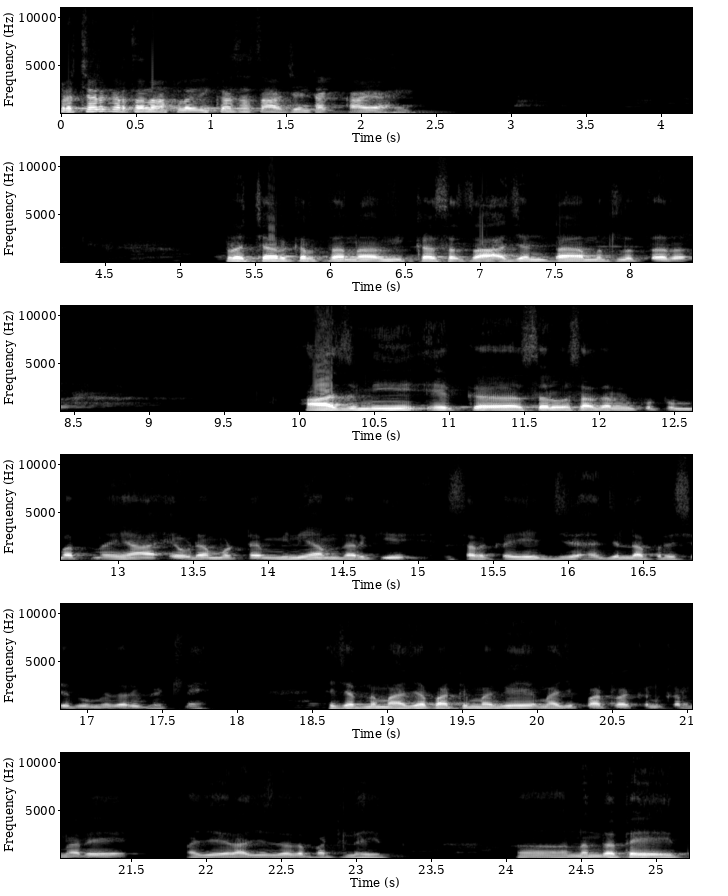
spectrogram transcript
प्रचार करताना आपला विकासाचा अजेंडा काय आहे? प्रचार करताना विकासाचा अजेंडा म्हटलं तर आज मी एक सर्वसाधारण कुटुंबातनं ह्या एवढ्या मोठ्या मिनी आमदारकी सारखं हे जि जिल्हा परिषद उमेदवारी भेटले. ह्याच्यातनं माझ्या पाठीमागे माझी पाठराखण करणारे माझे राजेशदादा पाटील आहेत नंदाताई आहेत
